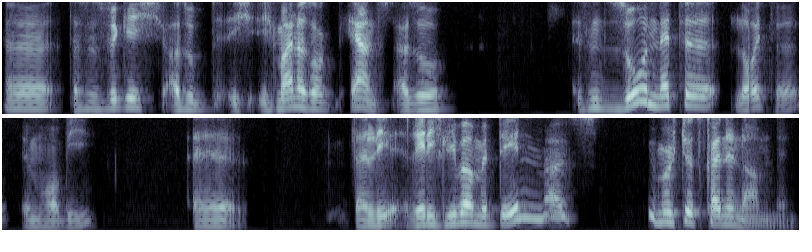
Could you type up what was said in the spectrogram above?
Äh, das ist wirklich, also ich, ich meine das auch ernst. Also es sind so nette Leute im Hobby. Äh, da rede ich lieber mit denen, als ich möchte jetzt keine Namen nennen,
